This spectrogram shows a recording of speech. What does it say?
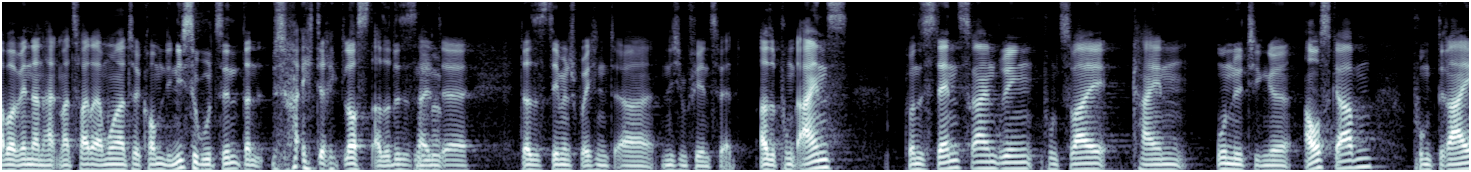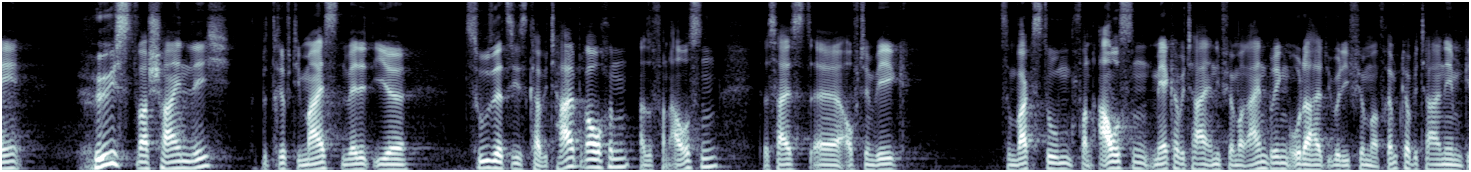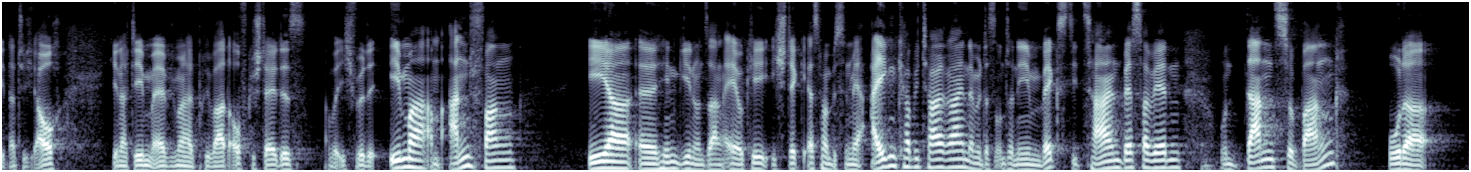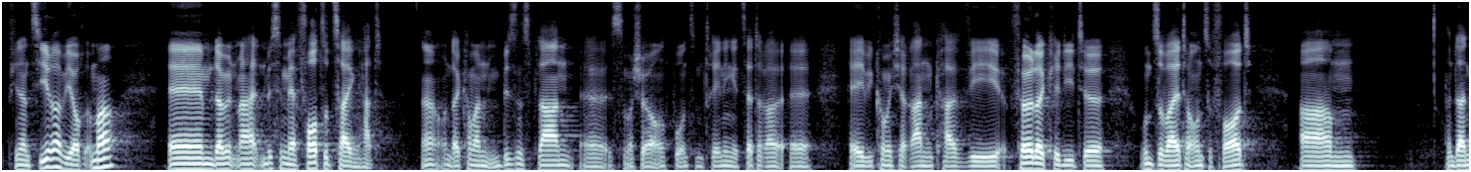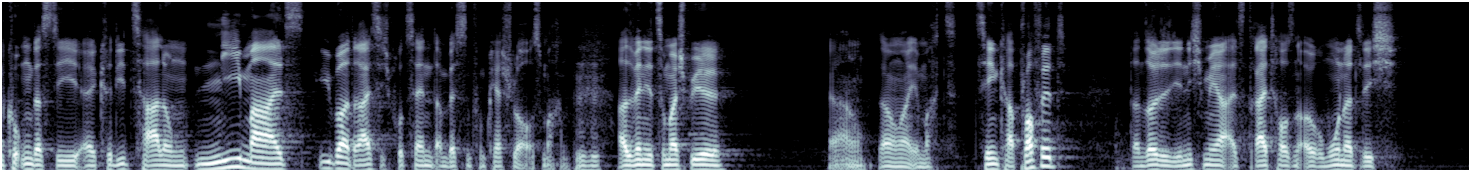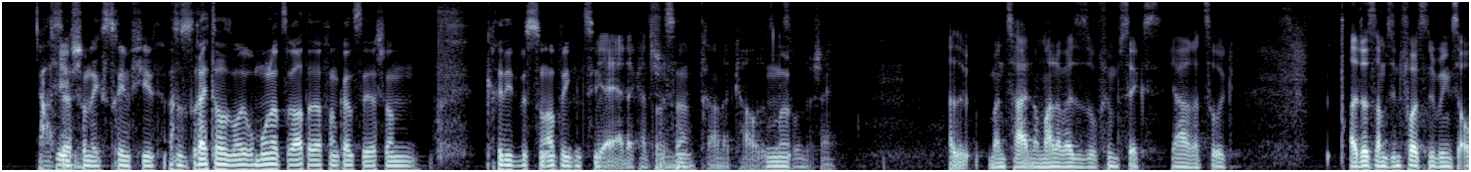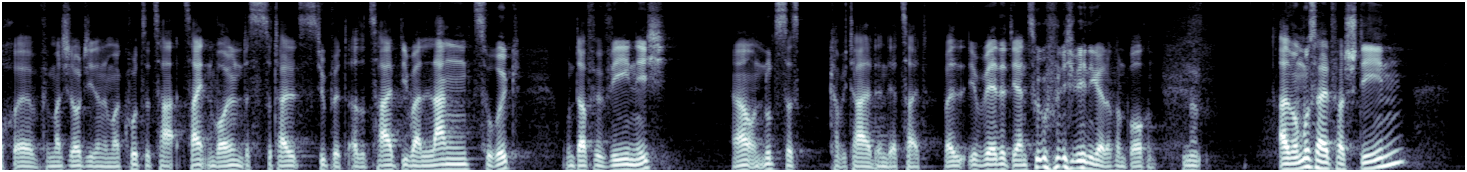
Aber wenn dann halt mal zwei, drei Monate kommen, die nicht so gut sind, dann bist du eigentlich direkt lost. Also das ist halt, ja. äh, das ist dementsprechend äh, nicht empfehlenswert. Also Punkt 1, Konsistenz reinbringen. Punkt 2, kein unnötige Ausgaben. Punkt 3, höchstwahrscheinlich, das betrifft die meisten, werdet ihr zusätzliches Kapital brauchen, also von außen. Das heißt, äh, auf dem Weg zum Wachstum von außen mehr Kapital in die Firma reinbringen oder halt über die Firma Fremdkapital nehmen, geht natürlich auch, je nachdem, äh, wie man halt privat aufgestellt ist. Aber ich würde immer am Anfang eher äh, hingehen und sagen, ey, okay, ich stecke erstmal ein bisschen mehr Eigenkapital rein, damit das Unternehmen wächst, die Zahlen besser werden und dann zur Bank oder Finanzierer, wie auch immer, ähm, damit man halt ein bisschen mehr vorzuzeigen hat. Ja, und da kann man einen Businessplan, äh, ist zum Beispiel auch bei uns im Training etc., äh, hey, wie komme ich heran, KfW, Förderkredite und so weiter und so fort. Ähm, und dann gucken, dass die äh, Kreditzahlungen niemals über 30 Prozent am besten vom Cashflow ausmachen. Mhm. Also wenn ihr zum Beispiel, ja, sagen wir mal, ihr macht 10k Profit, dann solltet ihr nicht mehr als 3000 Euro monatlich. Das ist ja schon extrem viel. Also 3000 Euro Monatsrate, davon kannst du ja schon Kredit bis zum Abwinken ziehen. Ja, ja, da kannst du schon 300k oder so, ne. so wahrscheinlich. Also man zahlt normalerweise so 5, 6 Jahre zurück. Also das ist am sinnvollsten übrigens auch äh, für manche Leute, die dann immer kurze Za Zeiten wollen. Das ist total stupid. Also zahlt lieber lang zurück und dafür wenig ja, und nutzt das Kapital in der Zeit. Weil ihr werdet ja in Zukunft nicht weniger davon brauchen. Ne. Also man muss halt verstehen,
